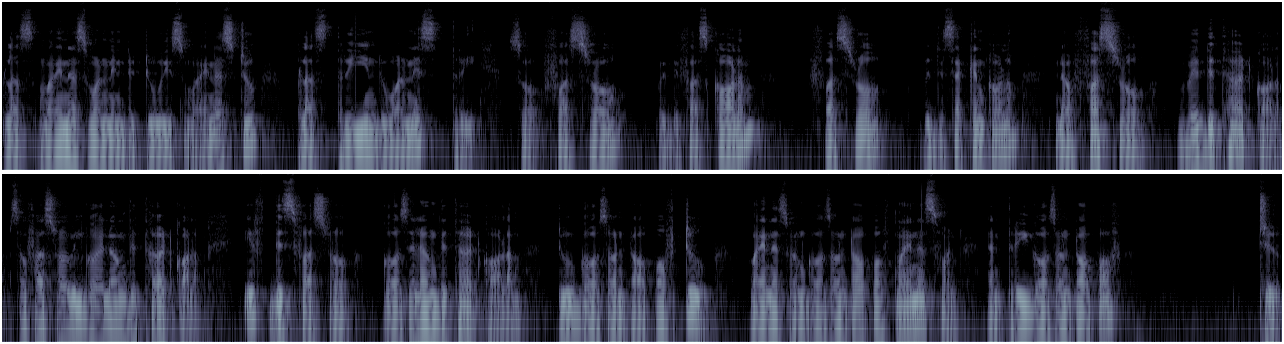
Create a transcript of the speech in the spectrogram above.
plus minus 1 into 2 is minus 2 plus 3 into 1 is 3. So first row with the first column, first row with the second column. Now first row with the third column. So first row will go along the third column. If this first row goes along the third column, 2 goes on top of 2, minus 1 goes on top of minus 1 and 3 goes on top of 2.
